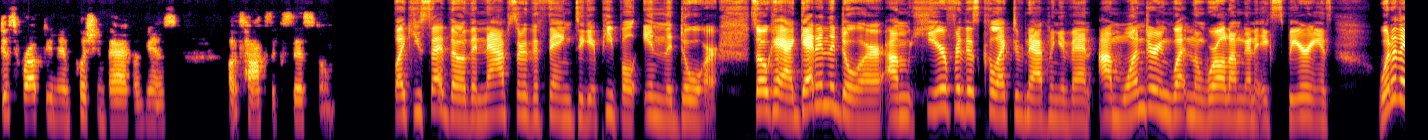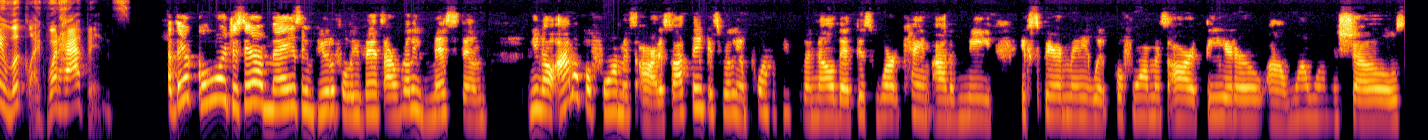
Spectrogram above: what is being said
disrupting and pushing back against a toxic system. Like you said though the naps are the thing to get people in the door so okay i get in the door i'm here for this collective napping event i'm wondering what in the world i'm going to experience what do they look like what happens They're gorgeous. They're amazing, beautiful events. I really miss them. You know, I'm a performance artist, so I think it's really important for people to know that this work came out of me experimenting with performance art, theater, uh, one woman shows.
